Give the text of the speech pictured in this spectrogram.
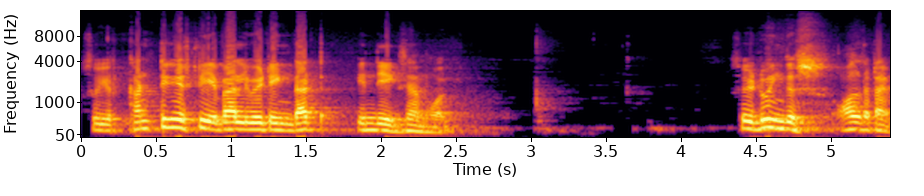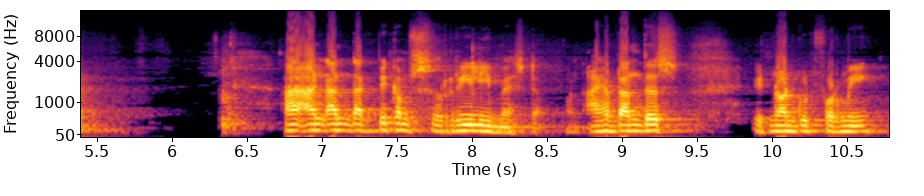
So you're continuously evaluating that in the exam hall. So you're doing this all the time. And, and that becomes really messed up. I have done this, it's not good for me.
